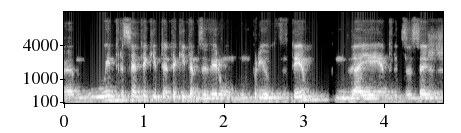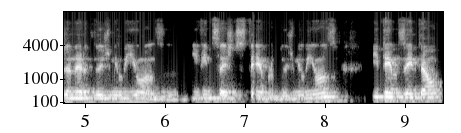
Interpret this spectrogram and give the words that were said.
Um, o interessante aqui, portanto, aqui estamos a ver um, um, período de tempo que medeia entre 16 de janeiro de 2011 e 26 de setembro de 2011 e temos então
